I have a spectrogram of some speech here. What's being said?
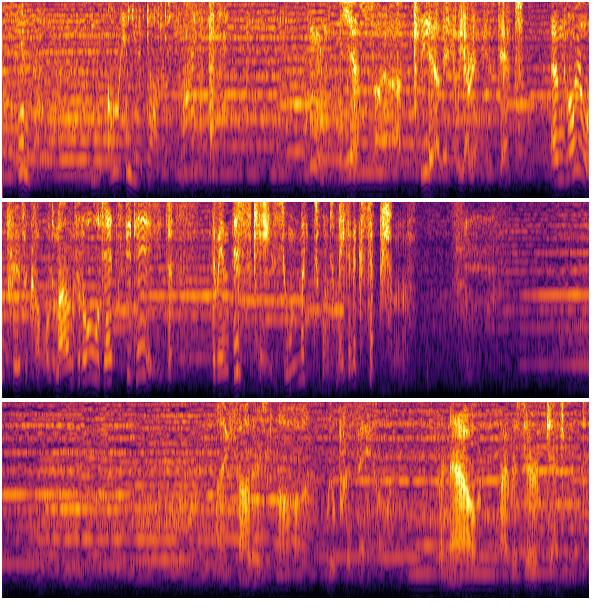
Simba, you owe him your daughter's life. Hmm, yes, sire. Clearly we are in his debt. And royal protocol demands that all debts be paid. Though in this case, you might want to make an exception. My father's law will prevail. For now, I reserve judgment.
